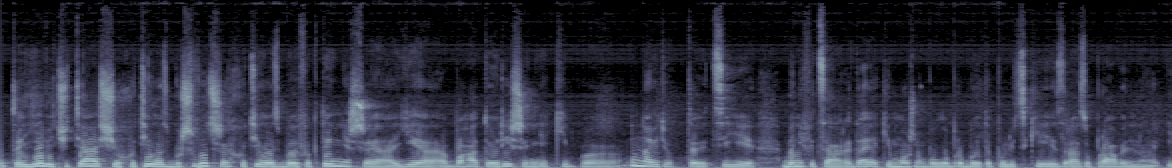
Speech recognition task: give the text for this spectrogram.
От є відчуття, що хотілося б швидше, хотілося б ефективніше. Є багато рішень, які б ну навіть от ці бенефіціари, да, які можна було б робити по-людськи зразу правильно і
